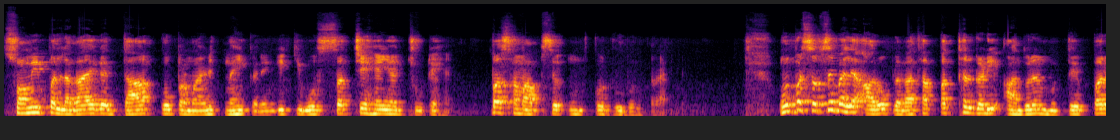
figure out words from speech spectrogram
स्वामी पर लगाए गए दाग को प्रमाणित नहीं करेंगे कि वो सच्चे हैं या झूठे हैं। बस हम आपसे उनको रूबरू कराएँगे। उन पर सबसे पहले आरोप लगा था पत्थरगढ़ी आंदोलन मुद्दे पर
